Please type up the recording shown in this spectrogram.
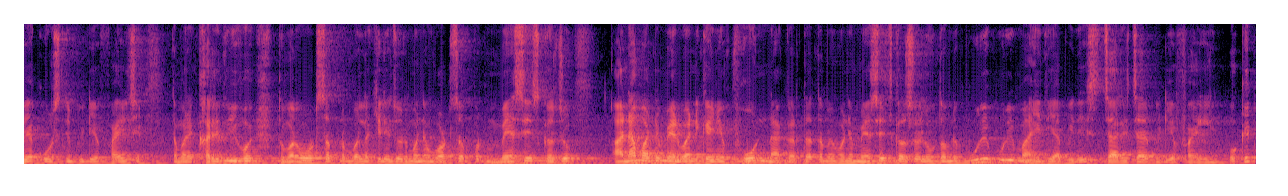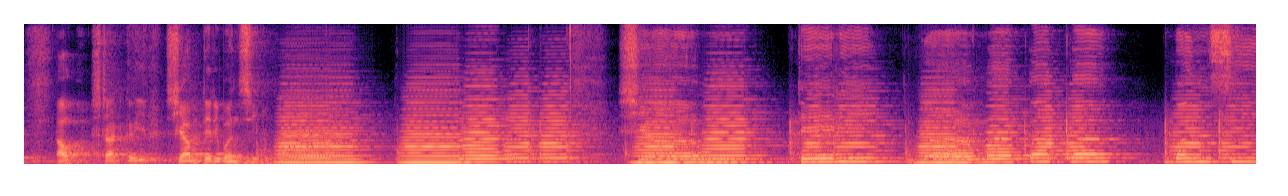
બે કોર્સની પીડીએફ ફાઇલ છે. તમારે ખરીદવી હોય તો મારો વોટ્સઅપ નંબર લખી લેજો અને મને વોટ્સઅપ પર મેસેજ કરજો. આના માટે મહેરબાની કરીને ફોન ના કરતા તમે મને મેસેજ કરશો એટલે હું તમને પૂરેપૂરી માહિતી આપી દઈશ ચારે ચાર પીડીએફ ફાઇલની. ઓકે? આવો, સ્ટાર્ટ કરીએ. શ્યામ તેરી બંસી. બંસી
